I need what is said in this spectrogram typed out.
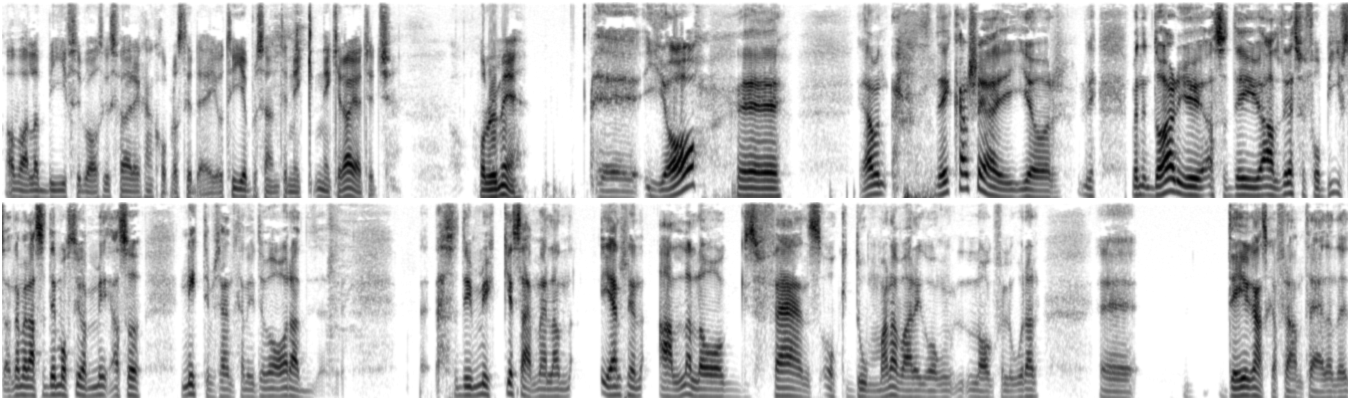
av alla beefs i basket Sverige kan kopplas till dig och 10% till Nick, Nick Rajacic. Håller du med? Eh, ja, eh, ja men det kanske jag gör. Men då är det ju, alltså det är ju alldeles för få beefs. Nej men alltså det måste ju vara, alltså 90% kan det ju inte vara. Alltså det är mycket så här mellan egentligen alla lags fans och domarna varje gång lag förlorar. Eh, det är ganska framträdande.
